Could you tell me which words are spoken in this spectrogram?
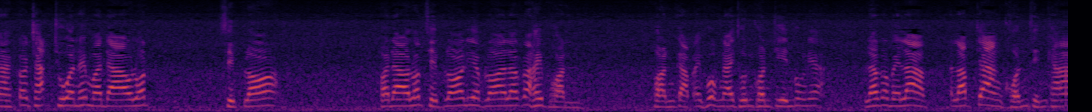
นะก็ชักชวนให้มาดาวรถสิบล้อ พอดาวรถสิบล้อเรียบร้อยแล้วก็ให้ผ่อนผ่อนกับไอ้พวกนายทุนคนจีนพวกเนี้ยแล้วก็ไปรับรับจ้างขนสินค้า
